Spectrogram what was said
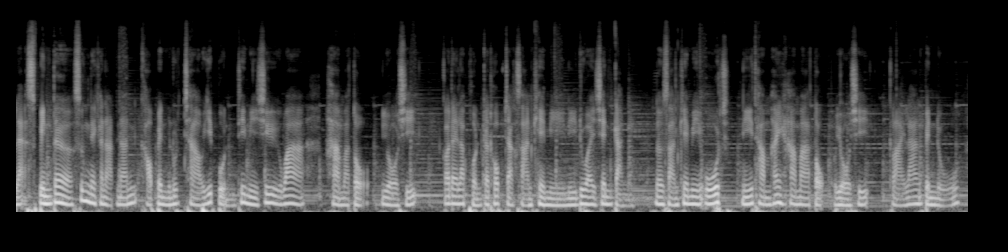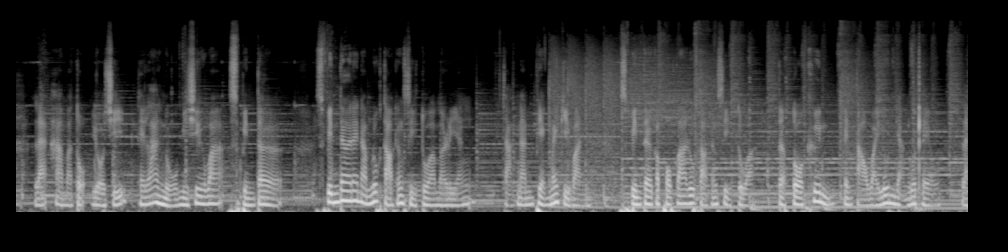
และสปินเตอร์ซึ่งในขณะนั้นเขาเป็นมนุษย์ชาวญี่ปุ่นที่มีชื่อว่าฮามาโตะโยชิ ก็ได้รับผลกระทบจากสารเคมีนี้ด้วยเช่นกัน โดยสารเคมีอูชนี้ทำให้ฮามาโตะโยชิกลายร่างเป็นหนู และฮามาโตะโยชิในร่างหนูมีชื่อว่าสปินเตอร์ สปินเตอร์ได้นำลูกเต่าทั้ง 4 ตัวมาเลี้ยง จากนั้นเพียงไม่กี่วัน สปินเตอร์ก็พบว่าลูกเต่าทั้ง 4 ตัว เติบโตขึ้นเป็นเต่าวัยรุ่นอย่างรวดเร็ว และ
